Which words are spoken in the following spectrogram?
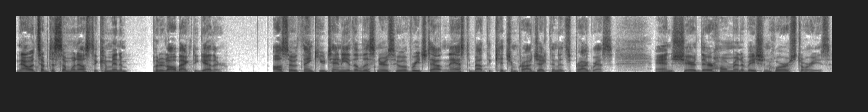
Now it's up to someone else to come in and put it all back together. Also, thank you to any of the listeners who have reached out and asked about the kitchen project and its progress and shared their home renovation horror stories.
